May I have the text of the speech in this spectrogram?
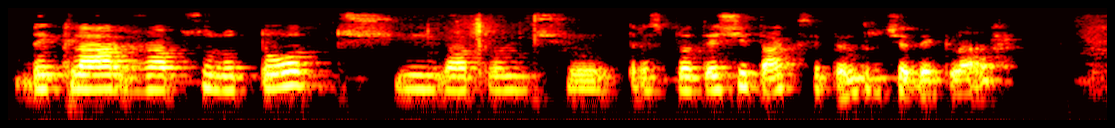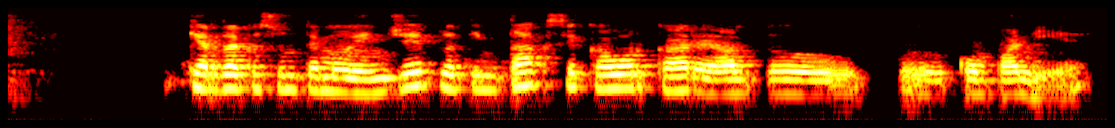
declar absolut tot și atunci trebuie să plătești și taxe pentru ce declar. Chiar dacă suntem ONG, plătim taxe ca oricare altă uh, companie.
